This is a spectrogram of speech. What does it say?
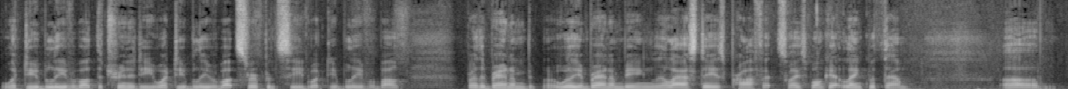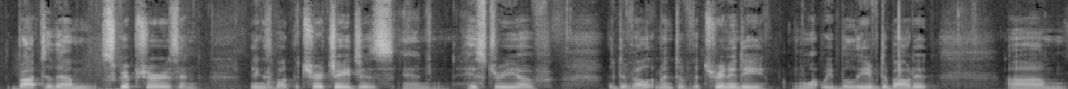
What do you believe about the Trinity? What do you believe about serpent seed? What do you believe about Brother Branham, William Branham being the last days prophet? So I spoke at length with them, uh, brought to them scriptures and things about the church ages and history of the development of the Trinity and what we believed about it. Um,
